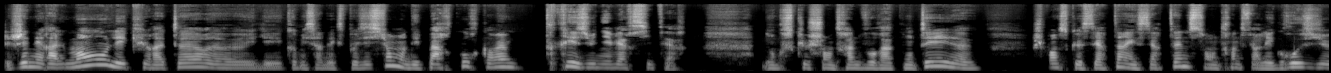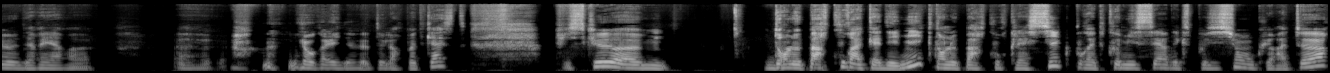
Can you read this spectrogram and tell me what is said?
généralement, les curateurs et les commissaires d'exposition ont des parcours quand même très universitaires. Donc, ce que je suis en train de vous raconter, je pense que certains et certaines sont en train de faire les gros yeux derrière euh, euh l'oreille de leur podcast, puisque euh, dans le parcours académique, dans le parcours classique, pour être commissaire d'exposition ou curateur,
